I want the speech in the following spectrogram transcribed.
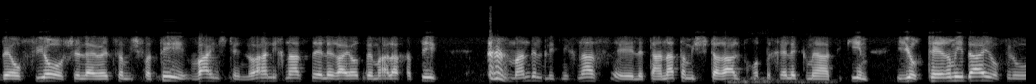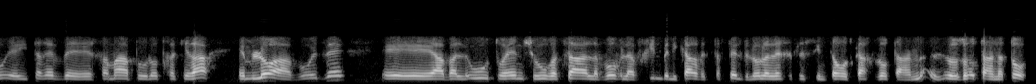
באופיו של היועץ המשפטי. ויינשטיין לא היה נכנס לראיות במהלך התיק. מנדלבליט נכנס לטענת המשטרה, לפחות בחלק מהתיקים, יותר מדי, או אפילו אה, התערב בכמה פעולות חקירה, הם לא אהבו את זה. אה, אבל הוא טוען שהוא רצה לבוא ולהבחין בין עיקר וטפל ולא ללכת לסמטאות, כך. זאת טענתו,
